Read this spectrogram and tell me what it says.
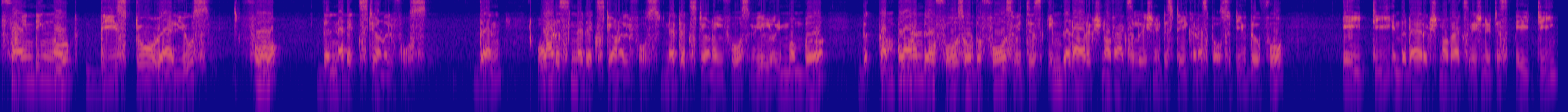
finding out these two values for the net external force. Then what is net external force? Net external force we'll remember the component of force or the force which is in the direction of acceleration it is taken as positive. Therefore 80 in the direction of acceleration it is 80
